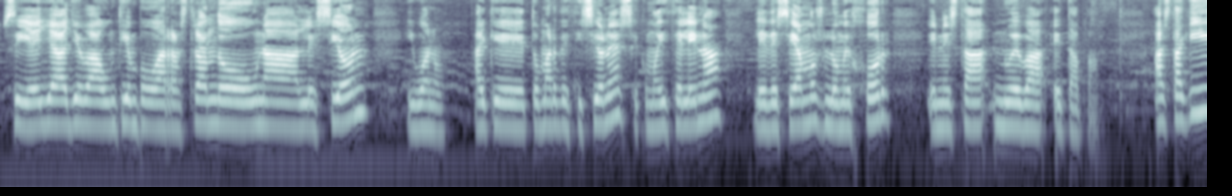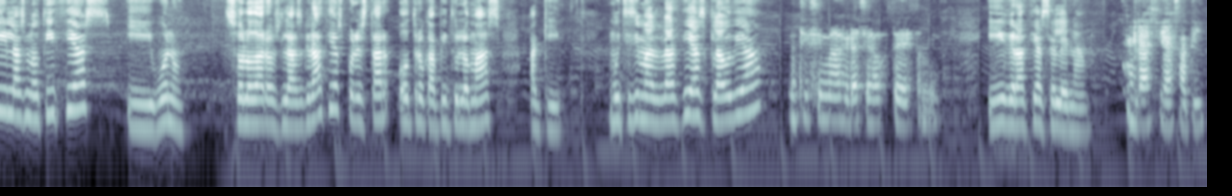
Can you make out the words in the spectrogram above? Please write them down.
Sí, ella lleva un tiempo arrastrando una lesión y bueno, hay que tomar decisiones como dice Elena, le deseamos lo mejor en esta nueva etapa. Hasta aquí las noticias y bueno, solo daros las gracias por estar otro capítulo más aquí. Muchísimas gracias Claudia. Muchísimas gracias a ustedes también. Y gracias Elena. Gracias a ti.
